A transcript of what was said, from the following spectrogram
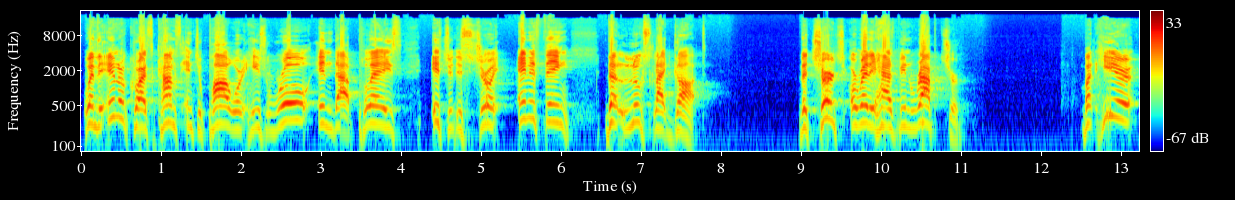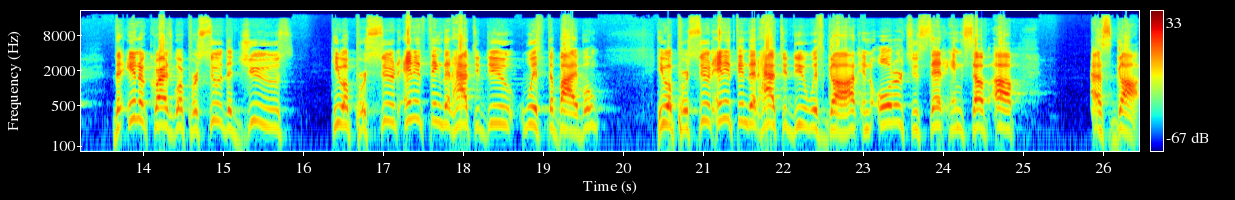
When the Antichrist comes into power, his role in that place is to destroy anything that looks like God. The church already has been raptured. But here, the Antichrist will pursue the Jews he will pursue anything that had to do with the Bible. He will pursue anything that had to do with God in order to set himself up as God.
